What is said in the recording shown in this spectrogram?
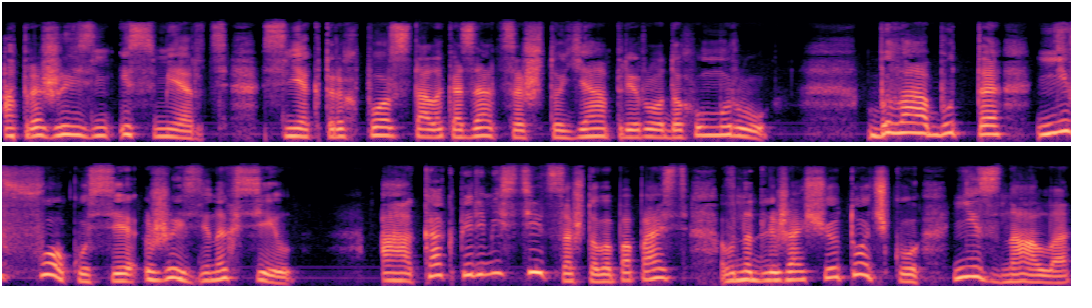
а про жизнь и смерть. С некоторых пор стало казаться, что я при родах умру была будто не в фокусе жизненных сил. А как переместиться, чтобы попасть в надлежащую точку, не знала.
